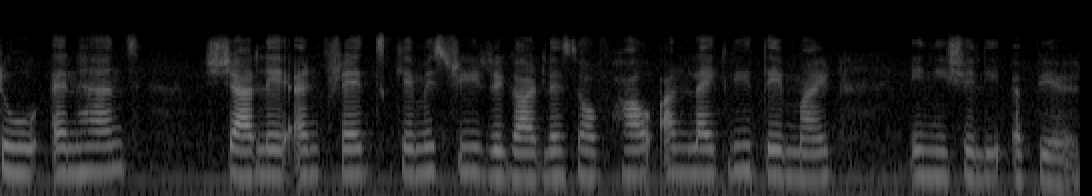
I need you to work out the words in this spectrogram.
to enhance Charlotte and Fred's chemistry regardless of how unlikely they might initially appear.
